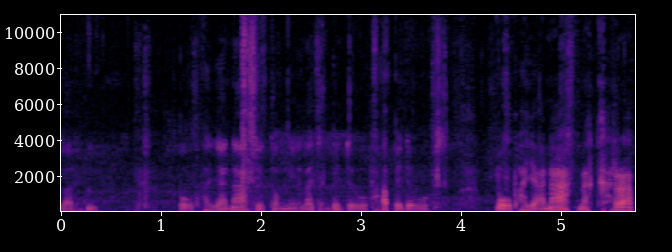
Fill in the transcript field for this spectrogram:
เราเห็นปู่พญานาคอยู่ตรงนี้ เราจะไปดูพาพไปดูปู่พญานาคนะครับ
